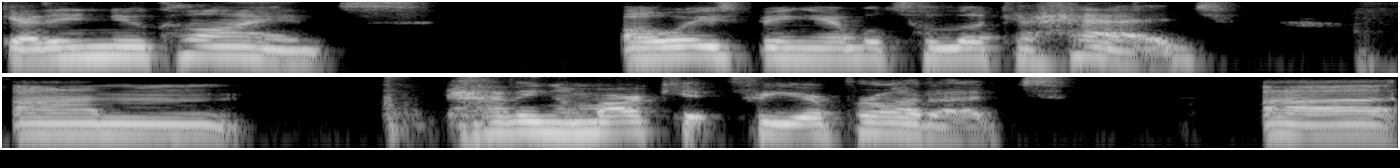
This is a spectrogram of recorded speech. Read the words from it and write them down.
getting new clients always being able to look ahead um, having a market for your product. Uh,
